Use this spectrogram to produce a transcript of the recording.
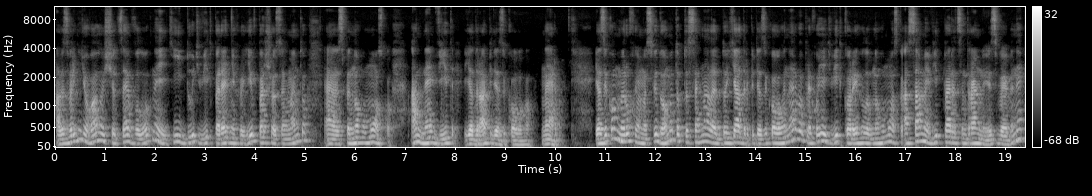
Але зверніть увагу, що це волокна, які йдуть від передніх рогів першого сегменту е, спинного мозку, а не від ядра під'язикового нерва. Язиком ми рухаємо свідомо, тобто сигнали до ядер під'язикового нерва приходять від кори головного мозку, а саме від перецентральної звивини,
